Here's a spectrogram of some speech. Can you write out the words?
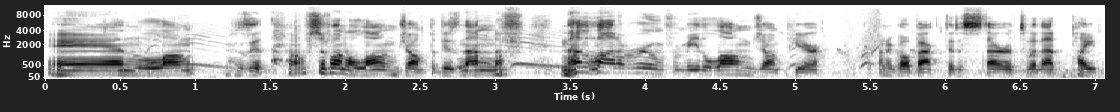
And long... Is it, I just want a long jump, but there's not enough... Not a lot of room for me to long jump here. I'm gonna go back to the start where that pipe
